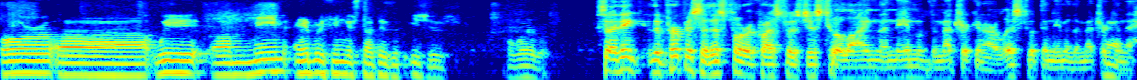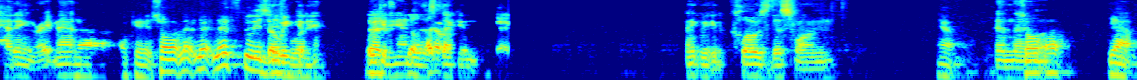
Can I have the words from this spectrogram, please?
or uh, we um, name everything started with issues or whatever. So I think the purpose of this pull request was just to align the name of the metric in our list with the name of the metric in the heading, right, Matt? Okay, so let, let, let's do it So this we way. could we could That's- handle the I second. I think we could close this one Yeah. and then So, uh, yeah,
